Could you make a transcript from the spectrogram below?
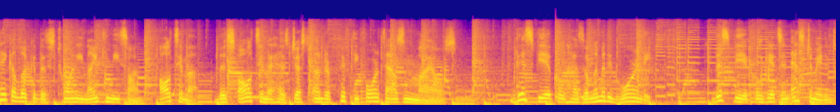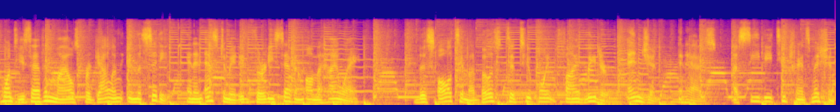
take a look at this 2019 Nissan Altima. This Altima has just under 54,000 miles. This vehicle has a limited warranty. This vehicle gets an estimated 27 miles per gallon in the city, and an estimated 37 on the highway. This Altima boasts a 2.5-liter engine, and has a CVT transmission.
